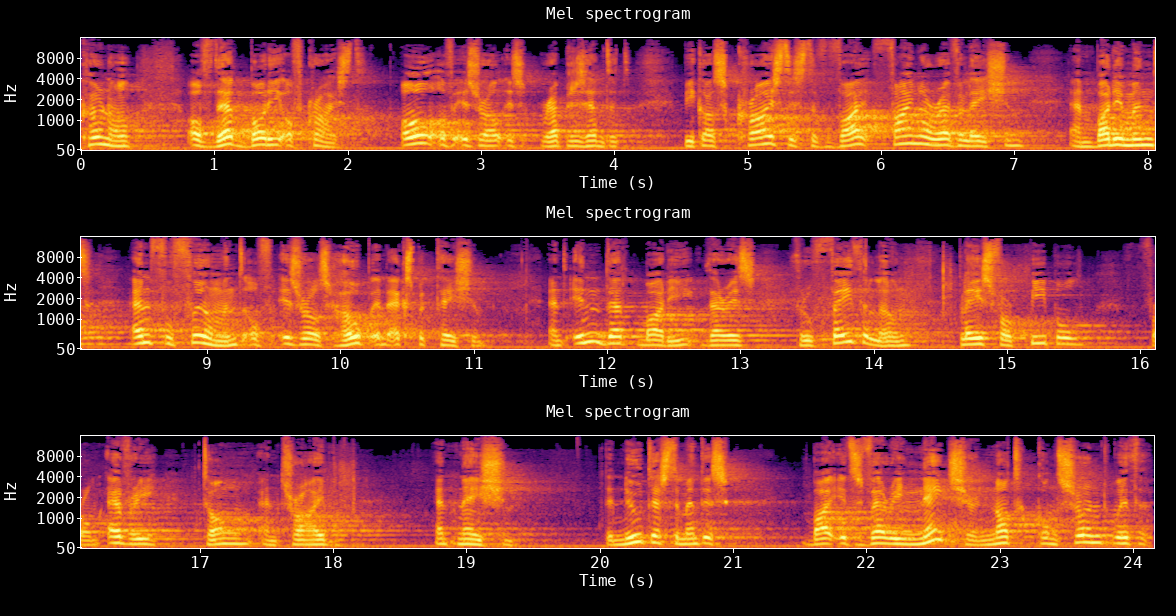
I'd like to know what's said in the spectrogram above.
kernel of that body of Christ. All of Israel is represented because Christ is the final revelation, embodiment, and fulfillment of Israel's hope and expectation. And in that body, there is, through faith alone, place for people from every tongue and tribe and nation. The New Testament is, by its very nature, not concerned with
